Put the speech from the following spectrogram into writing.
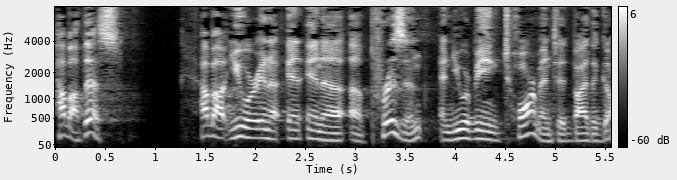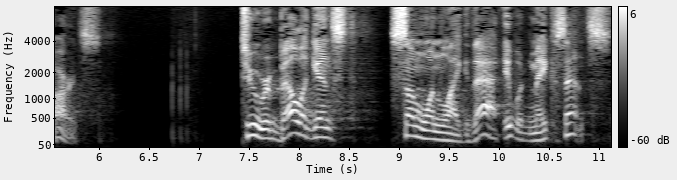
How about this? How about you were in a, in, in a, a prison and you were being tormented by the guards? To rebel against someone like that, it would make sense.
